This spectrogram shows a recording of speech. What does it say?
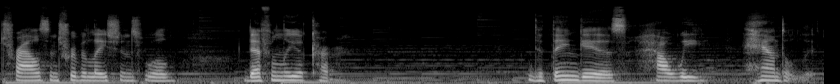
Trials and tribulations will definitely occur. The thing is how we handle it.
